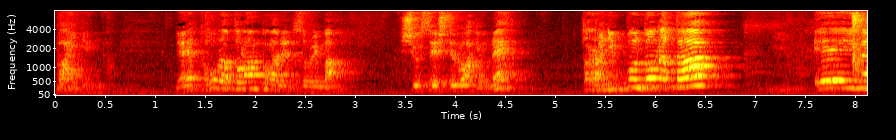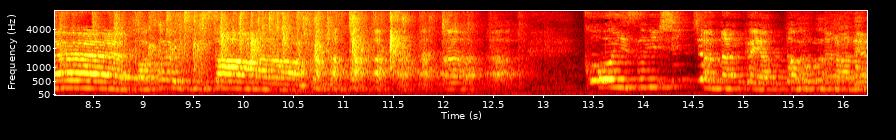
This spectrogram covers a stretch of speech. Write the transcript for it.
バイデンが。ね？ところがトランプが出てそれ今修正してるわけよね。ただ日本どうなった？えいめ高市さん。小泉しんちゃんなんかやったもんならね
